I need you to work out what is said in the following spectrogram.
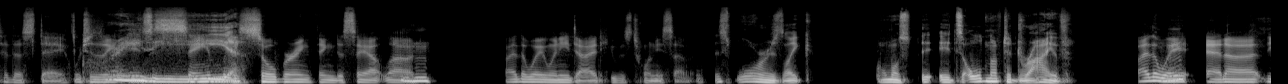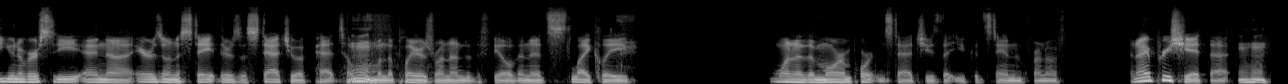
to this day, which is an Crazy. insanely sobering thing to say out loud. Mhm. By the way, when he died, he was 27. This war is like almost it's old enough to drive. By the way, at uh, the university in uh, Arizona State, there's a statue of Pat Tillman Mm. when the players run onto the field, and it's likely one of the more important statues that you could stand in front of. And I appreciate that. Mm-hmm.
